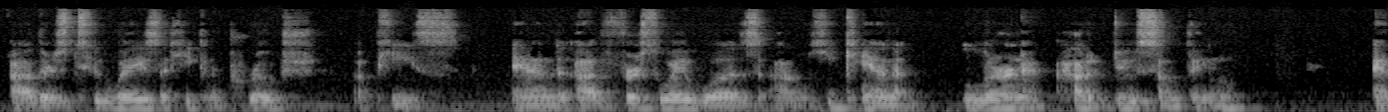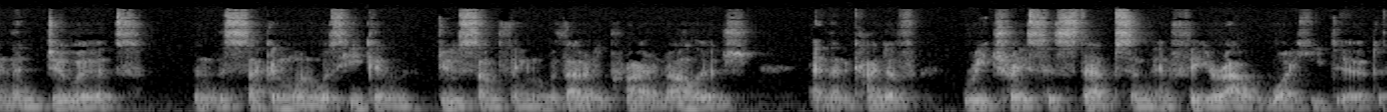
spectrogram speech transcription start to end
uh, There's two ways that he can approach a piece. And uh, the first way was um, he can learn how to do something and then do it. And the second one was he can do something without any prior knowledge and then kind of retrace his steps and, and figure out what he did.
